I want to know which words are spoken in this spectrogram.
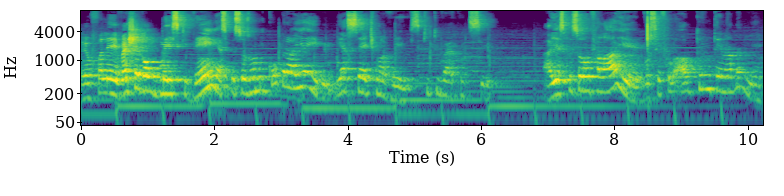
Eu falei, vai chegar o mês que vem, as pessoas vão me cobrar. E aí, e a sétima vez? O que, que vai acontecer? Aí as pessoas vão falar, ah, você falou algo que não tem nada a ver.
